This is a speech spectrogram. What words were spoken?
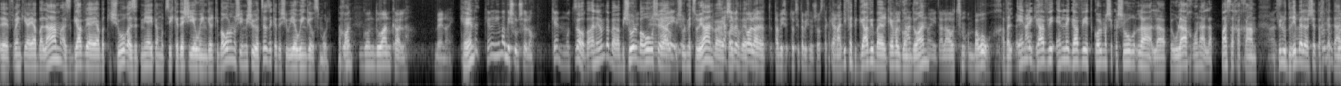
אה, פרנקי היה בלם, אז גבי היה בקישור, אז את מי היית מוציא כדי שיהיה winger? כי ברור לנו שאם מישהו יוצא זה כדי שהוא יהיה winger שמאל, נכון? גונדואן קל, בעיניי. כן? כן, עם הבישול שלו. כן, מוציא. לא, אני לא מדבר, הבישול ברור בעיניי- שהבישול מצוין תוציא והכל טוב ויפה. תוציא את הבישול שלו, תסתכל. אתה מעדיף את גבי בהרכב על גונדואן? ברור. אבל אין כן. לגבי, אין לגבי את כל מה שקשור לפעולה האחרונה, לפס החכם, אפילו דריבל על שטח קטן,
